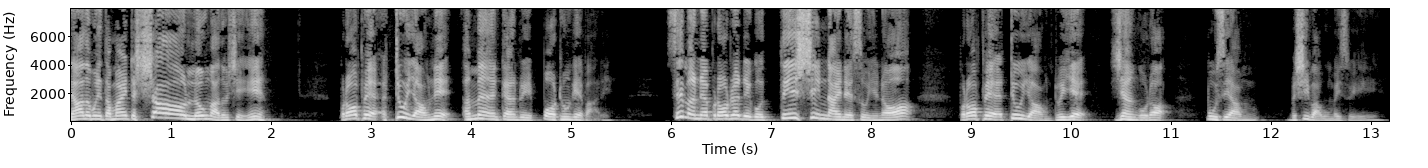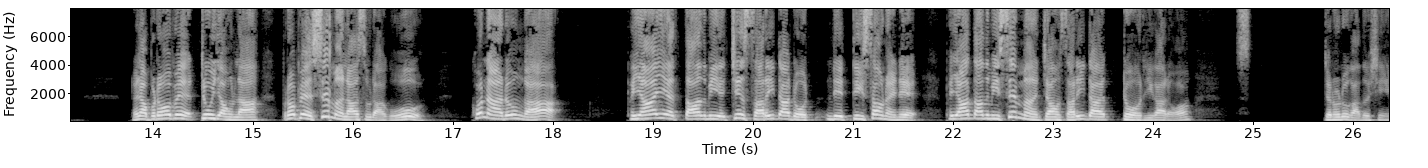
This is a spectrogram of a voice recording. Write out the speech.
ရာဇဝင်သမိုင်းတစ်လျှောက်လုံးပါလို့ရှိရင် prophet အတူရောင်နဲ့အမှန်အကန်တွေပေါ်ထွန်းခဲ့ပါတယ်စစ်မှန်တဲ့ prophet တွေကိုသိရှိနိုင်တယ်ဆိုရင်တော့ prophet အတူရောင်တွေရဲ့ရန်ကိုတော့ပူစရာမရှိပါဘူးမိတ်ဆွေဒါကြောင့် prophet အတူရောင်လား prophet စစ်မှန်လားဆိုတာကိုခုနတုန်းကဖခင်ရဲ့သားသမီးအကျင့်စာရိတ္တတော်နဲ့တိဆောက်နိုင်တဲ့ဖခင်သားသမီးစစ်မှန်ကြောင်းစာရိတ္တတော်တွေကတော့ကျွန်တော်တို့ကတော့ရှင်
